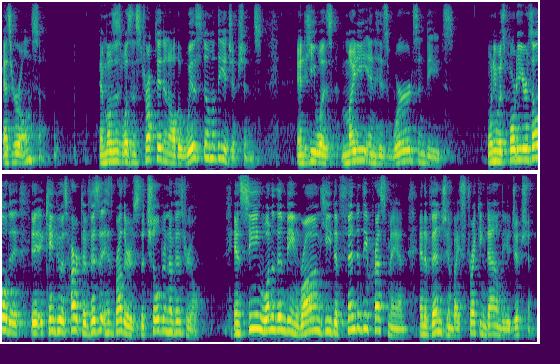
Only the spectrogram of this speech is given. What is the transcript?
as her own son. And Moses was instructed in all the wisdom of the Egyptians, and he was mighty in his words and deeds. When he was 40 years old, it, it came to his heart to visit his brothers, the children of Israel. And seeing one of them being wronged, he defended the oppressed man and avenged him by striking down the Egyptian.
